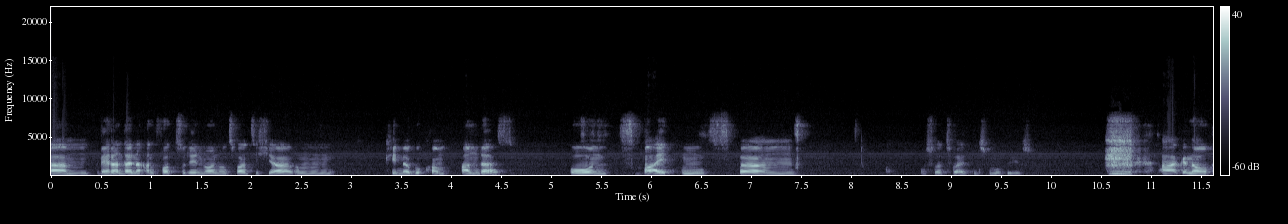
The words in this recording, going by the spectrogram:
ähm, wäre dann deine Antwort zu den 29 Jahren Kinder bekommen anders? Und zweitens, ähm, was war zweitens, Maurice? ah, genau,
